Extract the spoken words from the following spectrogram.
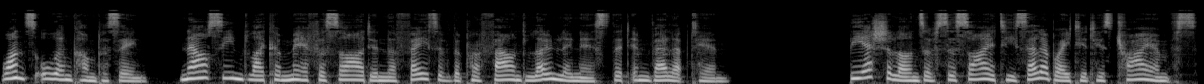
once all-encompassing, now seemed like a mere facade in the face of the profound loneliness that enveloped him. The echelons of society celebrated his triumphs,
